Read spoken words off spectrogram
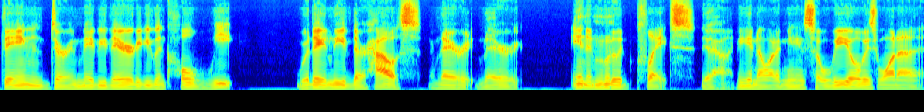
thing during maybe their even whole week where they leave their house and they're, they're in a mm-hmm. good place. Yeah. You know what I mean? So we always want to,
